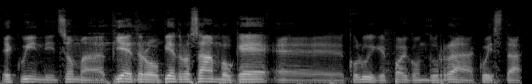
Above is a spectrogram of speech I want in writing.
E quindi, insomma, Pietro, Pietro Sambo, che è eh, colui che poi condurrà questa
